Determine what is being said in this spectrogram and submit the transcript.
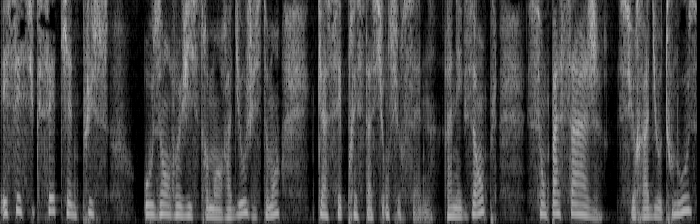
Et ses succès tiennent plus aux enregistrements radio, justement, qu'à ses prestations sur scène. Un exemple, son passage sur Radio Toulouse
